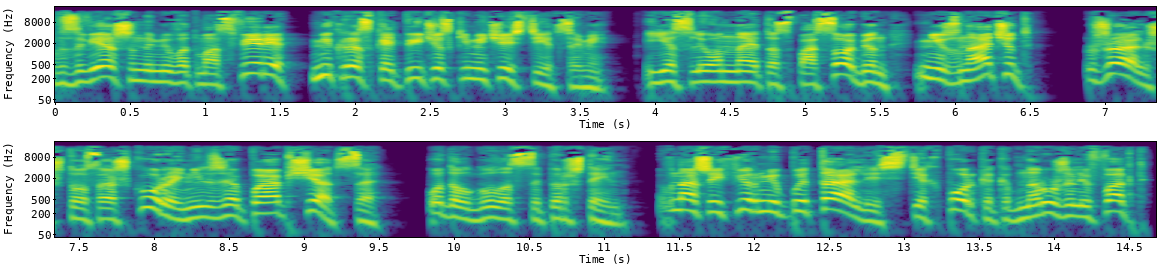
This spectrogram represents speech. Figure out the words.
взвешенными в атмосфере микроскопическими частицами. Если он на это способен, не значит... Жаль, что со шкурой нельзя пообщаться, подал голос Саперштейн. В нашей фирме пытались с тех пор, как обнаружили факт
